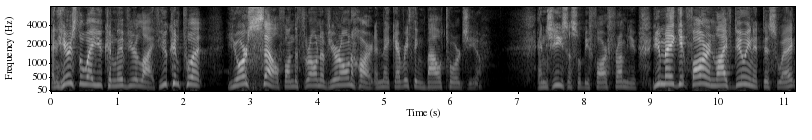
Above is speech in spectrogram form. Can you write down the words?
And here's the way you can live your life you can put yourself on the throne of your own heart and make everything bow towards you. And Jesus will be far from you. You may get far in life doing it this way.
